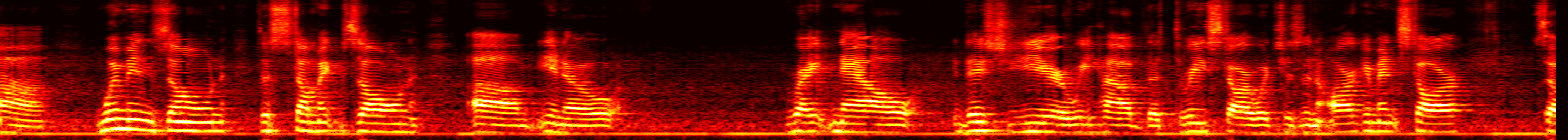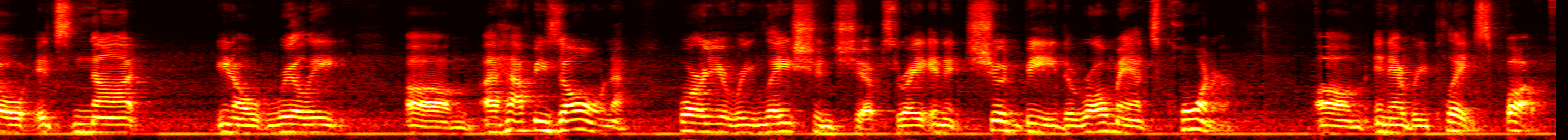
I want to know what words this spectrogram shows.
uh, women's zone, the stomach zone. Um, you know, right now, this year we have the three star, which is an argument star. So it's not, you know, really um, a happy zone for your relationships, right? And it should be the romance corner um, in every place. But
